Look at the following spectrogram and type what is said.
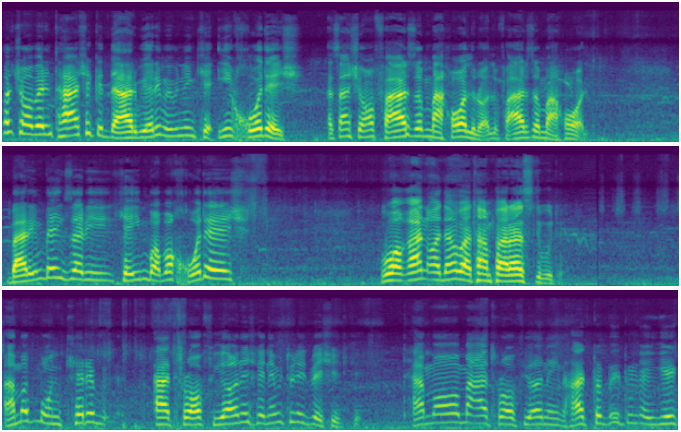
حالا شما برین تهشه که در بیاری می‌بینین که این خودش اصلا شما فرض محال را فرض محال. بر این بگذاری که این بابا خودش واقعا آدم وطن پرستی بوده. اما منکر اطرافیانش که نمی‌تونید بشید که. تمام اطرافیان این حتی بدون یک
